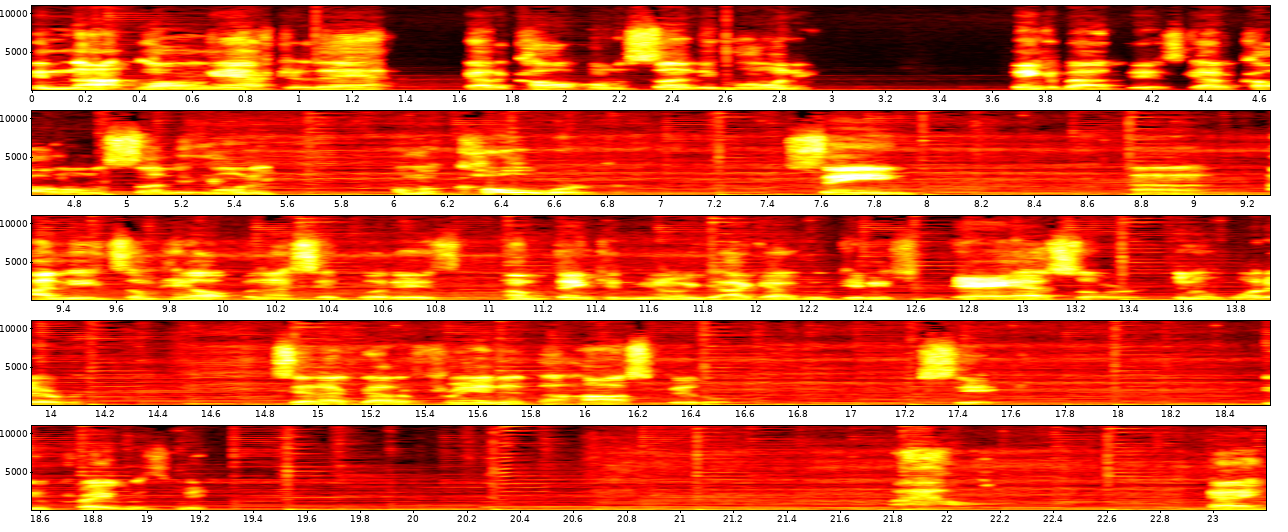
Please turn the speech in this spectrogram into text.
And not long after that, got a call on a Sunday morning. Think about this. Got a call on a Sunday morning from a co-worker saying, uh, I need some help. And I said, what is it? I'm thinking, you know, I got to go get him some gas or, you know, whatever. He said, I've got a friend at the hospital sick. You pray with me. Wow. Okay.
